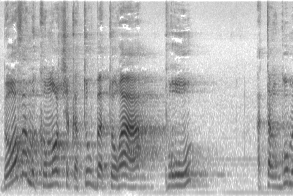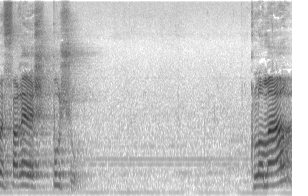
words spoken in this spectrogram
ברוב המקומות שכתוב בתורה פרו, התרגום מפרש פושו. כלומר,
